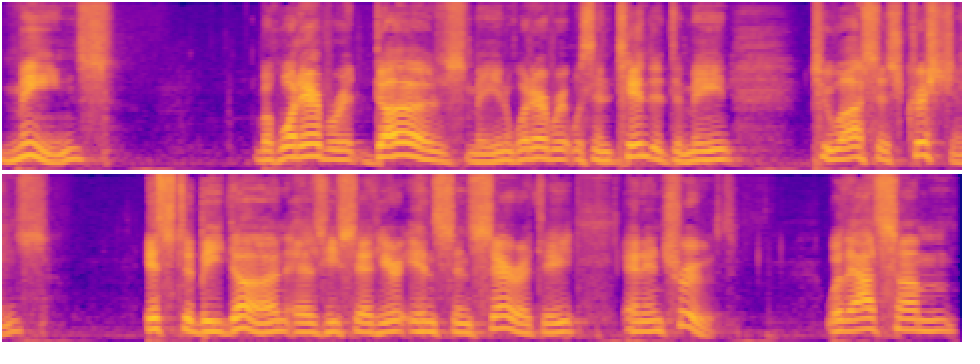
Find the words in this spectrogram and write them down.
means. But whatever it does mean, whatever it was intended to mean to us as Christians, it's to be done, as he said here, in sincerity and in truth, without some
